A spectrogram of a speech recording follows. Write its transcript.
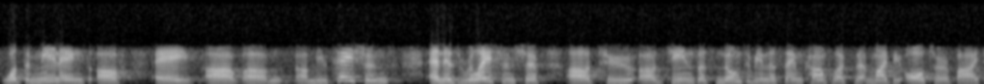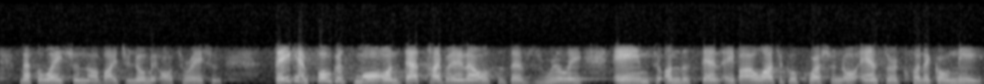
what the meanings of a uh, um, uh, mutations and its relationship uh, to uh, genes that's known to be in the same complex that might be altered by methylation or by genomic alteration. They can focus more on that type of analysis that's really aimed to understand a biological question or answer a clinical need,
